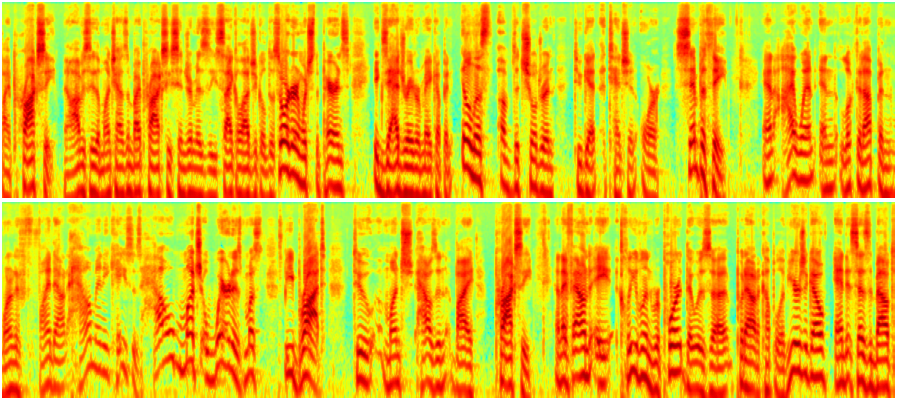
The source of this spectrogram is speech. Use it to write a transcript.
by proxy. Now, obviously, the Munchausen by proxy syndrome is the psychological disorder in which the parents exaggerate or make up an illness of the children to get attention or sympathy. And I went and looked it up and wanted to find out how many cases, how much awareness must be brought to Munchausen by proxy. And I found a Cleveland report that was uh, put out a couple of years ago, and it says about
